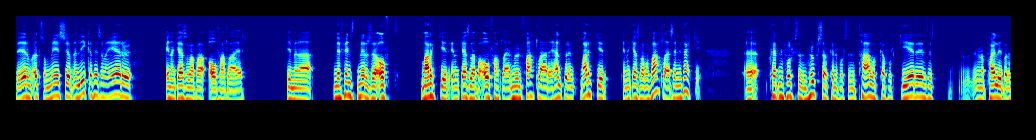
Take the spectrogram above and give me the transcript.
við erum öll svo misjöfn, en líka þeir sem eru innan gæðsalapa ófatlaðir. Ég meina, mér finnst mér að segja oft margir innan gæðslapa ófatlaðir mun fatlaðari heldur en margir innan gæðslapa fatlaðir sem ég þekki. Uh, hvernig fólk stundum hugsar, hvernig fólk stundum talar, hvað fólk gerir, þú veist, ég meina pæliði bara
